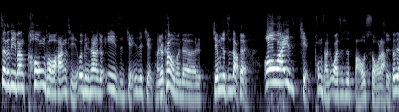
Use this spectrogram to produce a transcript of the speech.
这个地方空头行情，未平仓就一直减，一直减。有看我们的节目就知道，对。OI 一直减，通常就外资是保守啦，对不对？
